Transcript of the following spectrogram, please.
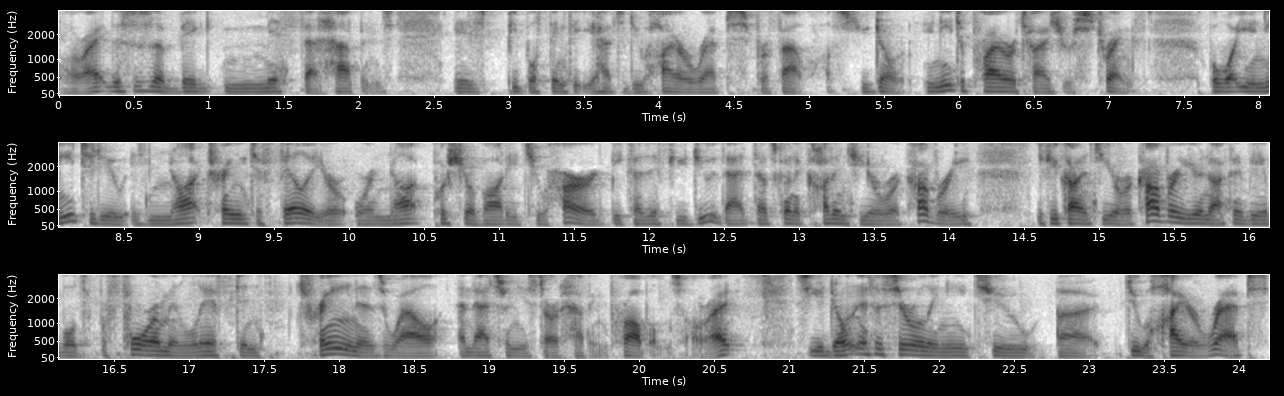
All right. This is a big myth that happens is people think that you have to do higher reps for fat loss. You don't. You need to prioritize your strength. But what you need to do is not train to failure or not push your body too hard because if you do that, that's going to cut into your recovery. If you cut into your recovery, you're not going to be able to perform and lift and train as well, and that's when you start having problems. All right. So you don't necessarily need to uh, do higher reps.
